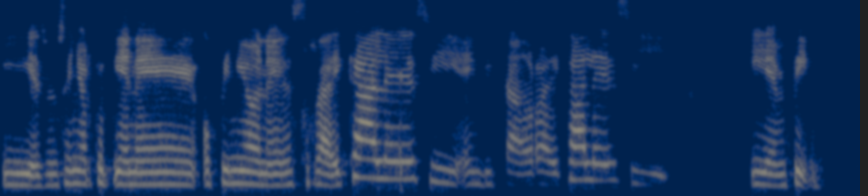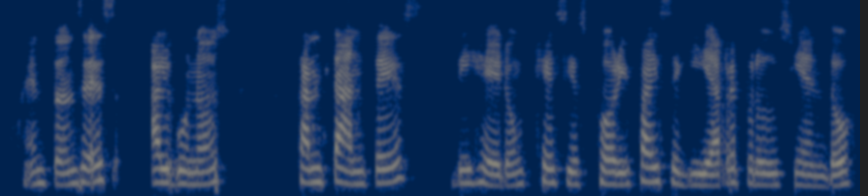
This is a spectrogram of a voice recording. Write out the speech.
y es un señor que tiene opiniones radicales y e invitados radicales y, y en fin. Entonces, algunos cantantes dijeron que si Spotify seguía reproduciendo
